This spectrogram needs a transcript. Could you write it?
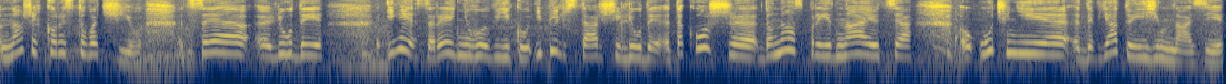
наших користувачів. Це люди і середнього віку, і більш старші люди. Також е, до нас приєднаються е, учні 9-ї гімназії.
